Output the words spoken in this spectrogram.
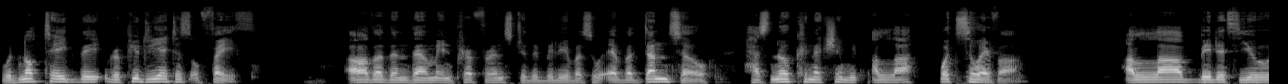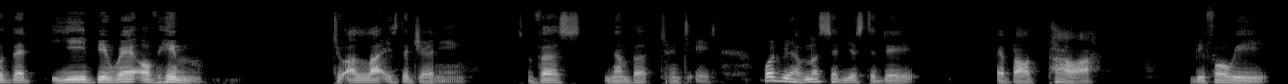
would not take the repudiators of faith, other than them in preference to the believers. Whoever done so has no connection with Allah whatsoever. Allah biddeth you that ye beware of him. To Allah is the journeying. Verse number 28. What we have not said yesterday about power, before we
